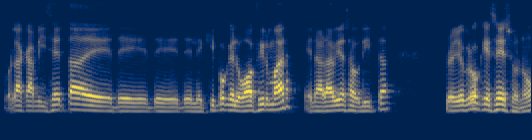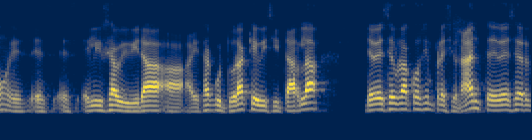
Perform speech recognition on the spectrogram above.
con la camiseta del equipo que lo va a firmar en Arabia Saudita, pero yo creo que es eso, ¿no? Es, es, el irse a vivir a, esa cultura que visitarla debe ser una cosa impresionante, debe ser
